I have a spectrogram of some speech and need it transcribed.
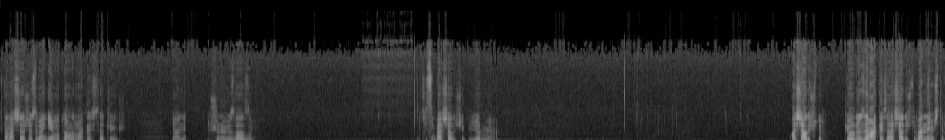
Fidan aşağı düşerse ben game mode'dan alırım arkadaşlar çünkü yani düşürmemiz lazım. Kesinlikle aşağı düşecek biliyorum ya. Aşağı düştü. Gördünüz değil mi arkadaşlar aşağı düştü. Ben demiştim.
